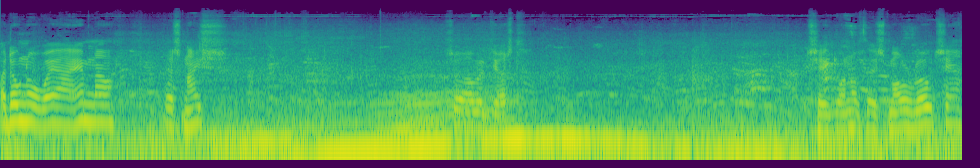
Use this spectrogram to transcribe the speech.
I don't know where I am now. That's nice. So I will just take one of the small roads here.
